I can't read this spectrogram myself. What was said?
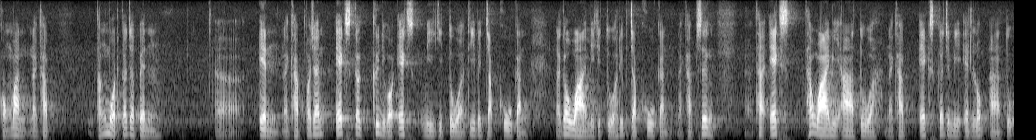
ของมันนะครับทั้งหมดก็จะเป็น n นะครับเพราะฉะนั้น x ก็ขึ้นอยู่กับ x มีกี่ตัวที่ไปจับคู่กัน แล้วก็ y มีกี่ตัวที่ไปจับคู่กันนะครับซึ่งถ้า x ถ้า y มี r ตัวนะครับ x ก็จะมี n ลบ r ตัว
